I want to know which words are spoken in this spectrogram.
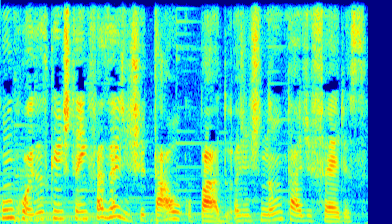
com coisas que a gente tem que fazer. A gente está ocupado, a gente não está de férias.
